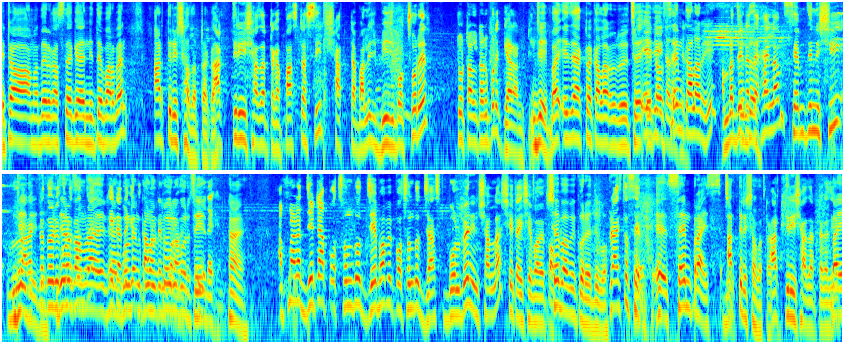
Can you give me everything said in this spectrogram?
এটা আমাদের কাছ থেকে নিতে পারবেন আটত্রিশ হাজার টাকা। আটত্রিশ হাজার টাকা পাঁচটা সিট সাতটা বালিশ বিশ বছরের টোটালটার উপরে গ্যারান্টি জি ভাই এই যে একটা কালার রয়েছে এটাও এটা সেম। কালারই আমরা যেটা দেখাইলাম সেম জিনিসই আরেকটা তৈরি করেছেন আমরা যে এটাতে গোল্ডেন কালার তৈরি করেছি। হ্যাঁ। আপনারা যেটা পছন্দ যেভাবে পছন্দ জাস্ট বলবেন ইনশাল্লাহ সেটাই সেভাবে সেভাবে করে দেব। প্রাইস তো সেম সেম প্রাইস আটত্রিশ হাজার টাকা। আটত্রিশ হাজার টাকা ভাই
